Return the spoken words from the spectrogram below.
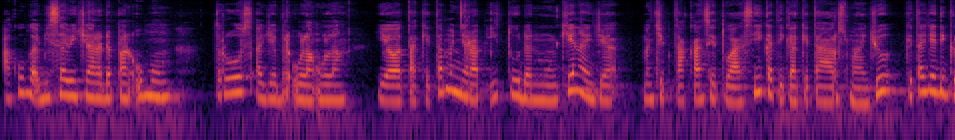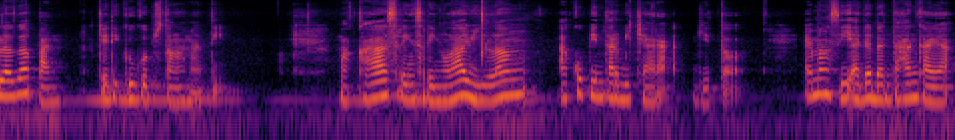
aku nggak bisa bicara depan umum, terus aja berulang-ulang, ya otak kita menyerap itu dan mungkin aja menciptakan situasi ketika kita harus maju, kita jadi gelagapan, jadi gugup setengah mati. Maka sering-seringlah bilang, aku pintar bicara, gitu. Emang sih ada bantahan kayak,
